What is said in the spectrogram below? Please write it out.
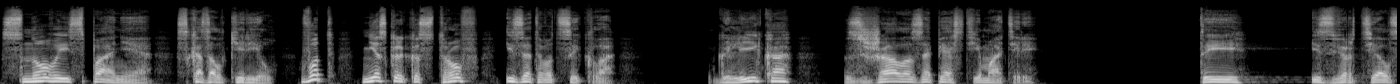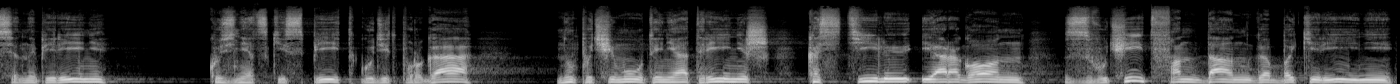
«Снова Испания», — сказал Кирилл. Вот несколько строф из этого цикла. Глика сжала запястье матери. «Ты...» извертелся на перине. Кузнецкий спит, гудит пурга. Ну почему ты не отринешь Кастилию и Арагон? Звучит фанданга Бакерини.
